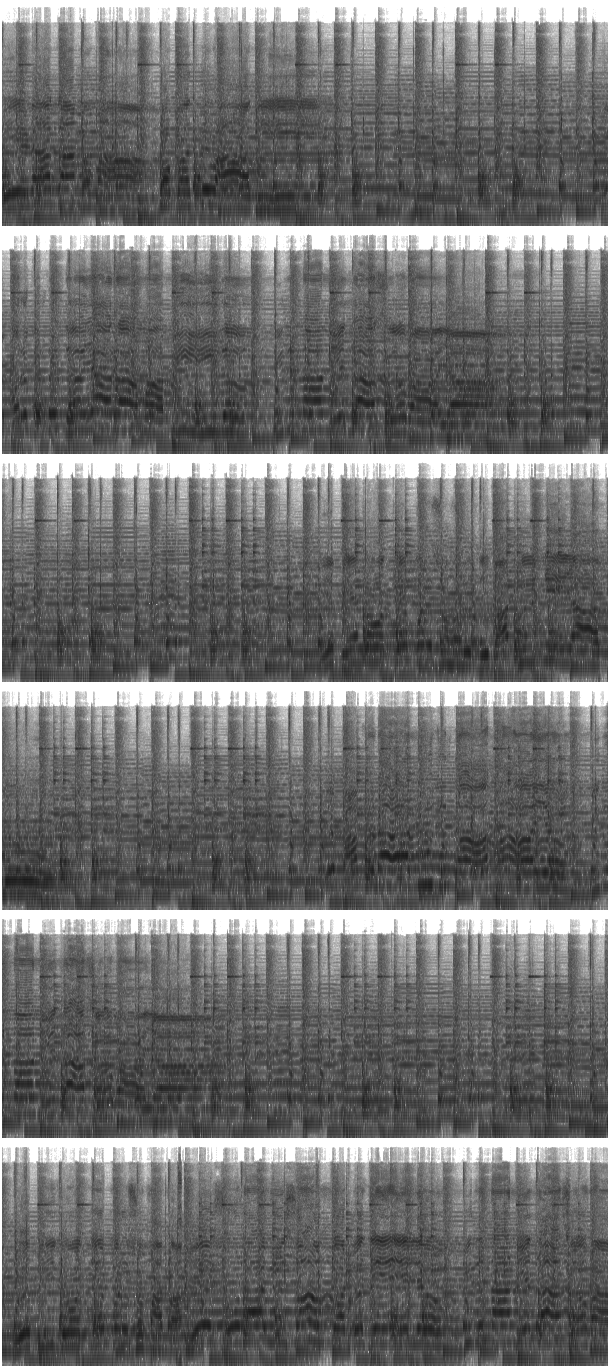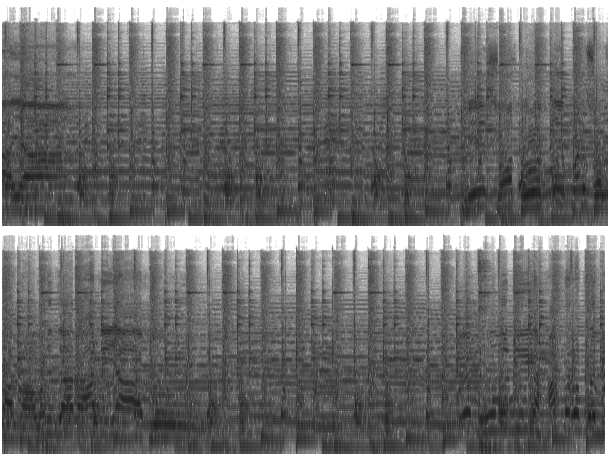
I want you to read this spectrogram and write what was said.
બેડા ગામમાં મોહબ્બત વાગી. પ્રગટ થયા રામા પીર, પીરના એ પેલો તે પર સોહરજી બાઠીને આપ્યો. બીજો તે પરસો માતા એ સોડાવી સંકટ જેલ પીરના નેતા સવાયા. એ સોઠો તે પરસો લાખા વણજારા ને આપ્યો. એ ભૂમની હાકર બની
